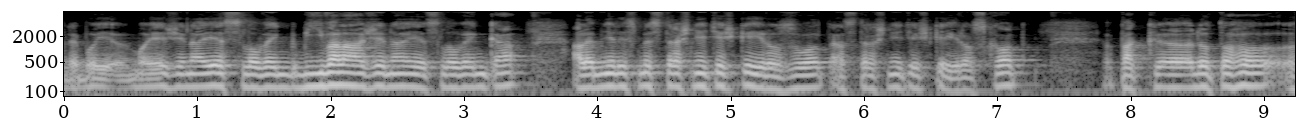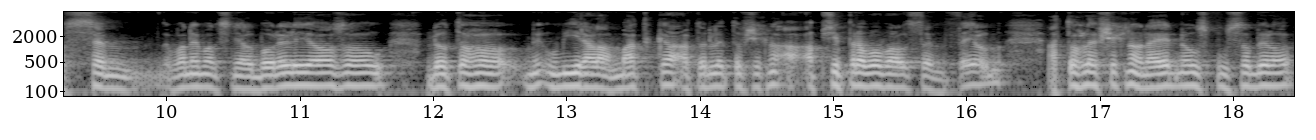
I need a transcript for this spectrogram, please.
nebo je, moje žena je Slovenka, bývalá žena je Slovenka, ale měli jsme strašně těžký rozvod a strašně těžký rozchod. Pak eh, do toho jsem onemocněl boreliózou, do toho mi umírala matka a tohle to všechno a, a připravoval jsem film a tohle všechno najednou způsobilo,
